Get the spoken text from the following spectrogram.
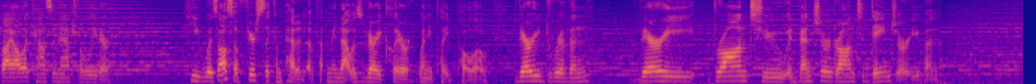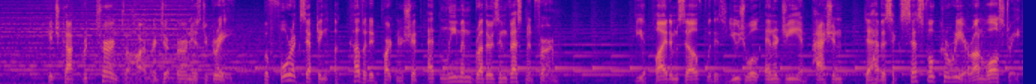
by all accounts, a natural leader. He was also fiercely competitive. I mean, that was very clear when he played polo. Very driven, very drawn to adventure, drawn to danger even. Hitchcock returned to Harvard to earn his degree before accepting a coveted partnership at Lehman Brothers investment firm. He applied himself with his usual energy and passion to have a successful career on Wall Street.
